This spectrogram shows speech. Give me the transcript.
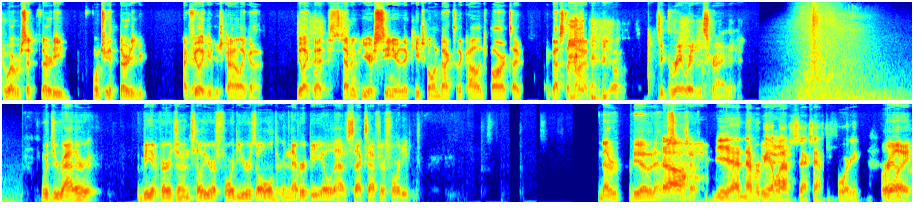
whoever said thirty. Once you hit thirty, you, I feel like you're just kind of like a, you're like that seventh year senior that keeps going back to the college bar type. Like that's the vibe. you know? it's a great way to describe it. Would you rather be a virgin until you're 40 years old or never be able to have sex after 40? Never be able to have Oh, sex after. 40. Yeah, never be able to have sex after 40. Really?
